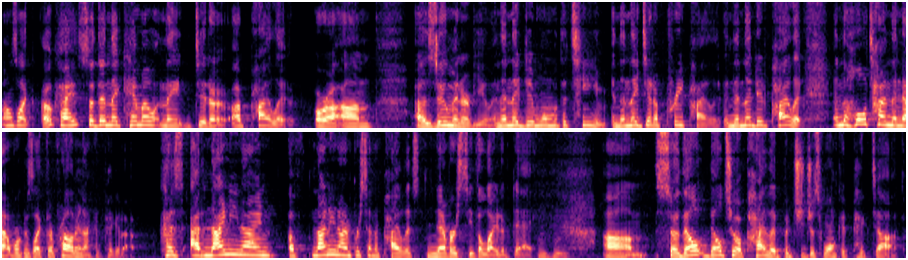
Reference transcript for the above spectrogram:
I was like, okay. So then they came out and they did a, a pilot or a, um, a Zoom interview. And then they did one with the team. And then they did a pre pilot. And then they did a pilot. And the whole time the network was like, they're probably not going to pick it up. Because at 99 of 99% of pilots never see the light of day. Um, so they'll they'll do a pilot, but you just won't get picked up.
